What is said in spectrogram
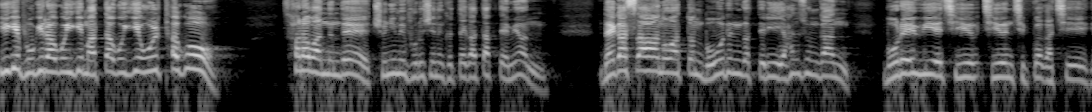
이게 복이라고 이게 맞다고 이게 옳다고 살아왔는데 주님이 부르시는 그때가 딱 되면 내가 쌓아놓았던 모든 것들이 한순간 모래 위에 지- 지은 집과 같이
